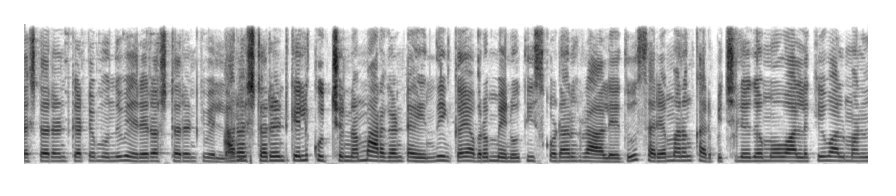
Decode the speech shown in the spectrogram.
రెస్టారెంట్ కంటే ముందు వేరే రెస్టారెంట్కి వెళ్ళాం. ఆ రెస్టారెంట్కి వెళ్ళి కూర్చున్నాం. అరగంట అయింది. ఇంకా ఎవరో మెనూ తీసుకోవడానికి రాలేదు. సరే మనం కనిపించలేదేమో వాళ్ళకి వాళ్ళు మనం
